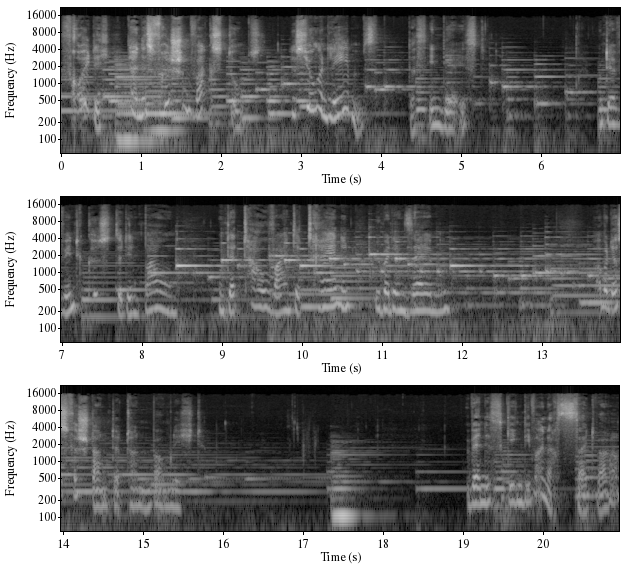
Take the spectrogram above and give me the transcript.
Freu dich deines frischen Wachstums, des jungen Lebens, das in dir ist und der Wind küsste den Baum, und der Tau weinte Tränen über denselben. Aber das verstand der Tannenbaum nicht. Wenn es gegen die Weihnachtszeit war,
